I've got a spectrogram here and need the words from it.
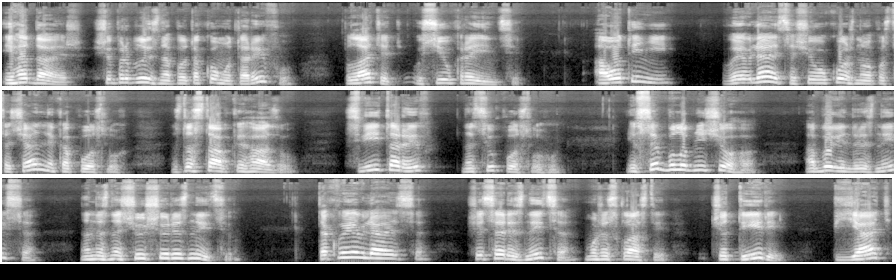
і гадаєш, що приблизно по такому тарифу платять усі українці. А от і ні. Виявляється, що у кожного постачальника послуг з доставки газу свій тариф на цю послугу. І все було б нічого, аби він різнився на незначущу різницю. Так виявляється, що ця різниця може скласти 4, 5,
